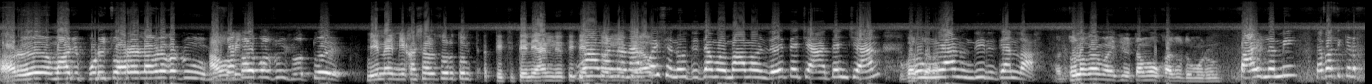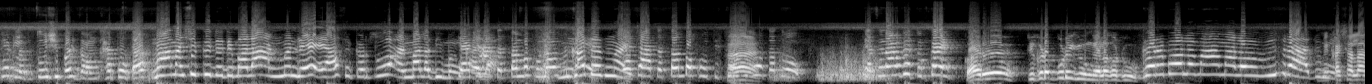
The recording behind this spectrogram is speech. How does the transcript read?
अरे माझी पुढी चोरायला लागला का तू? मी अहो, मी- सकाळपासून शोधतोय. मी नाही मी कशाला सोडू तुम त्याची त्याने आणली होती त्याने मामाला चोरली ना होती. राव. पैसे नव्हते त्यामुळे मामा म्हणले त्याची आण त्यांची आण. बस मग करा. मी आणून दिली त्यांना. आणि तुला काय माहिती तंबाखू खात होतो म्हणून? पाहिलं मी. तेव्हा तिकडे फेकलं तुळशी पण जाऊन खात होता. मामा शिकवत होती मला आणि म्हणले "ए, असं कर तू आणि मला धी मग त्याच्या हातात तंबाखू नव्हती. खातच नाही. त्याच्या हातात तंबाखू होती हा. होता तो. त्याचं नाव घेतो काय? काय रे तिकडे पुढे घेऊन गेला का तू? घर बोला मामाला विसरा मी तुम्ही कशाला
